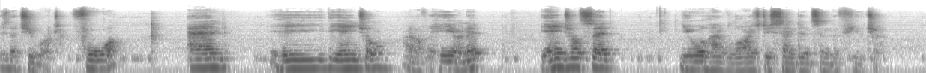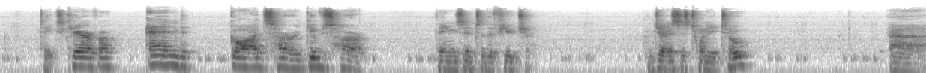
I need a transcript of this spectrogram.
is that she works for, and he, the angel, I don't know if he or it, the angel said, you will have large descendants in the future. Takes care of her and guards her, gives her things into the future. In Genesis 22, uh,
